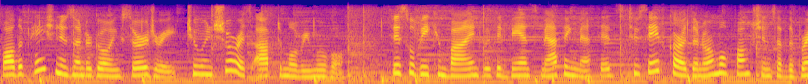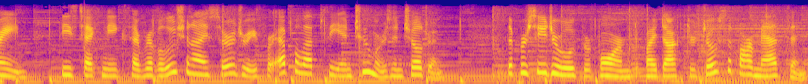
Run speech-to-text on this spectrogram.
while the patient is undergoing surgery to ensure its optimal removal. This will be combined with advanced mapping methods to safeguard the normal functions of the brain. These techniques have revolutionized surgery for epilepsy and tumors in children. The procedure will be performed by Dr. Joseph R. Madsen,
